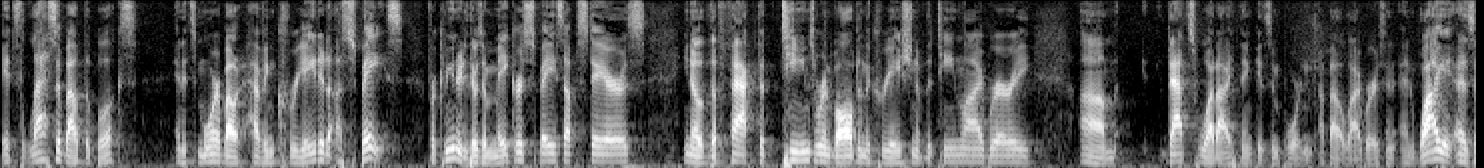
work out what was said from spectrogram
it's less about the books and it's more about having created a space for community. There's a maker space upstairs. You know, the fact that teens were involved in the creation of the teen library. Um, that's what I think is important about libraries and, and why, as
